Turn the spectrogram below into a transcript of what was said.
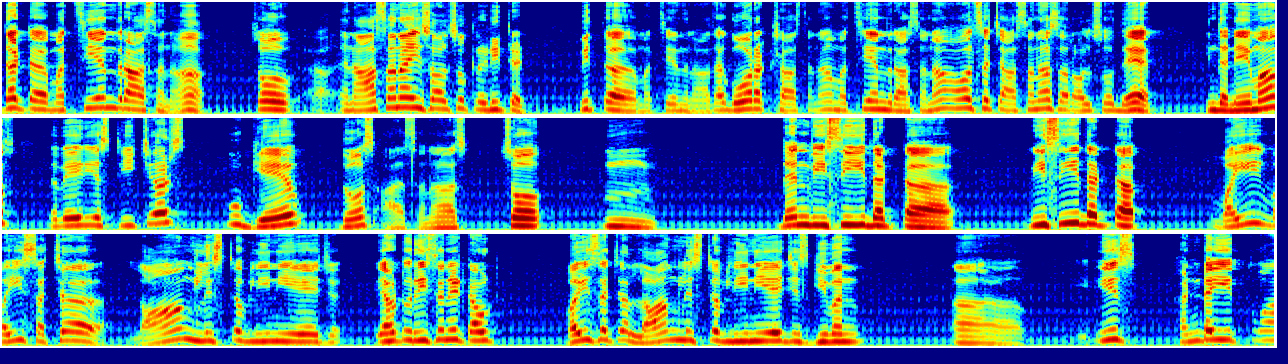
that uh, Matsyendra asana. So uh, an asana is also credited with uh, Matsyendra asana, Gorakshasana, Matsyendra asana. All such asanas are also there in the name of the various teachers who gave those asanas. So mm, then we see that uh, we see that uh, why why such a long list of lineage we have to reason it out. Why such a long list of lineage is given? Uh, is khandayitva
